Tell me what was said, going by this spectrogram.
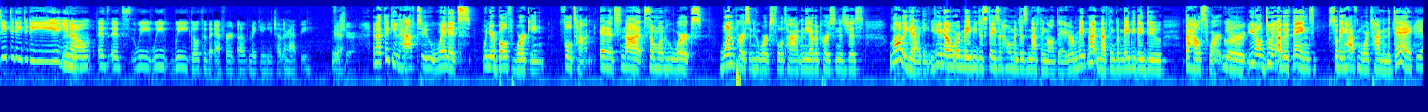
dee dee dee dee dee. You Mhm. know, it's it's we we we go through the effort of making each other happy Yeah. for sure. And I think you have to when it's when you're both working full time and it's not someone who works one person who works full time and the other person is just lollygagging, you know, or maybe just stays at home and does nothing all day or maybe not nothing, but maybe they do the housework or you know doing other things so they have more time in the day. Yeah.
